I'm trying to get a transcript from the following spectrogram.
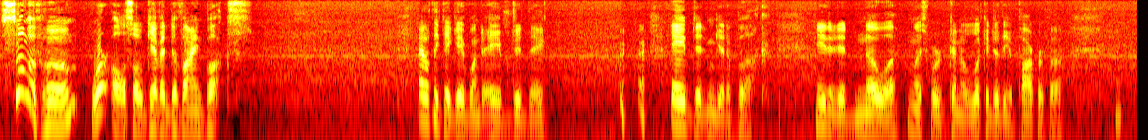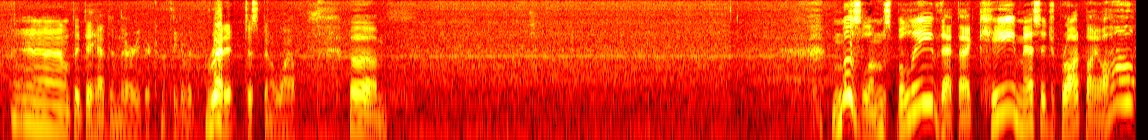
some of whom were also given divine books. I don't think they gave one to Abe, did they? Abe didn't get a book. Neither did Noah, unless we're going to look into the Apocrypha. Eh, I don't think they had them there either, come to think of it. Read it, just been a while. Um, Muslims believe that the key message brought by all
